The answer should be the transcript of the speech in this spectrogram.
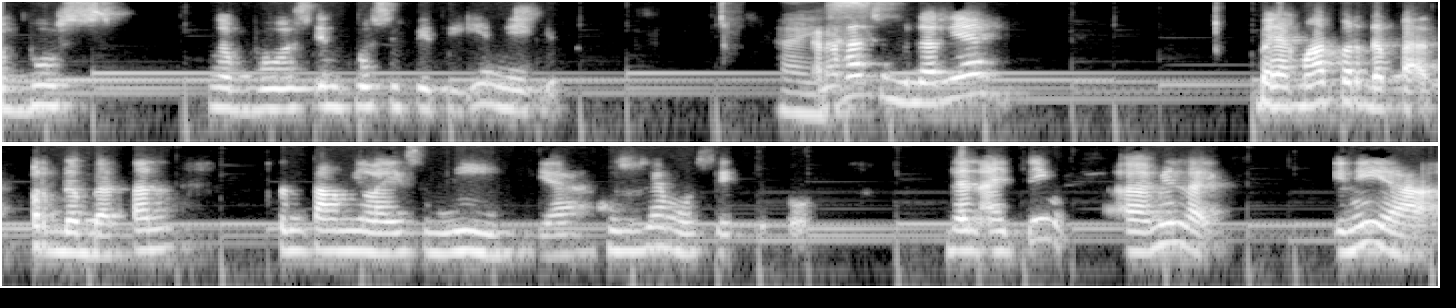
ngebus ngebus inclusivity ini gitu. Nice. Karena kan sebenarnya banyak banget perdebat perdebatan tentang nilai seni ya, khususnya musik gitu. Dan I think I mean like ini ya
